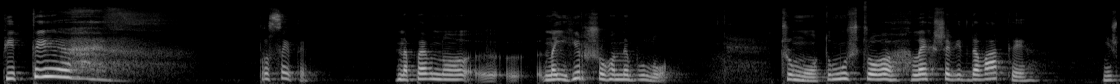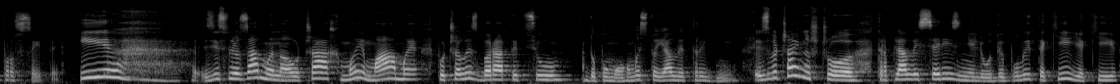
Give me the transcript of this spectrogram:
піти просити. Напевно, е, найгіршого не було. Чому? Тому що легше віддавати, ніж просити. І зі сльозами на очах ми, мами, почали збирати цю допомогу. Ми стояли три дні. І, звичайно, що траплялися різні люди. Були такі, які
